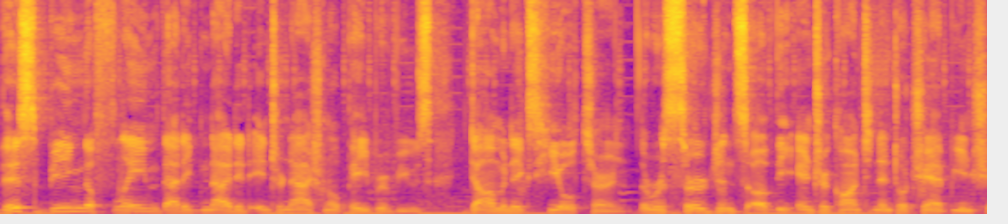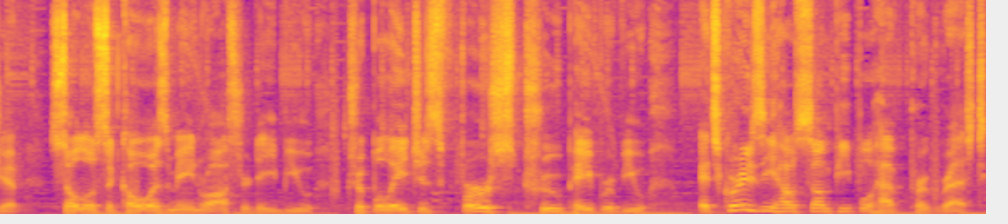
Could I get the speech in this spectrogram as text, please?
This being the flame that ignited international pay per views, Dominic's heel turn, the resurgence of the Intercontinental Championship, Solo Sikoa's main roster debut, Triple H's first true pay per view, it's crazy how some people have progressed.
